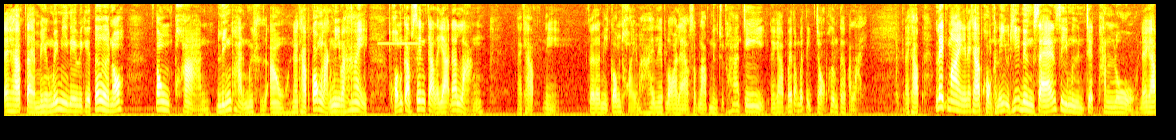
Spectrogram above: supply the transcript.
นะครับแต่ยังไม่มีเนวิเกเตอร์เนาะต้องผ่านลิงก์ผ่านมือถือเอานะครับกล้องหลังมีมาให้ พร้อมกับเส้นกะระยะด้านหลังนะครับนี่ก็จะมีกล้องถอยมาให้เรียบร้อยแล้วสำหรับ 1.5G นะครับไม่ต้องไปติดจอเพิ่มเติมอะไร นะครับเลขใหม่นะครับของคันนี้อยู่ที่ 147,000 โลนะครับ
